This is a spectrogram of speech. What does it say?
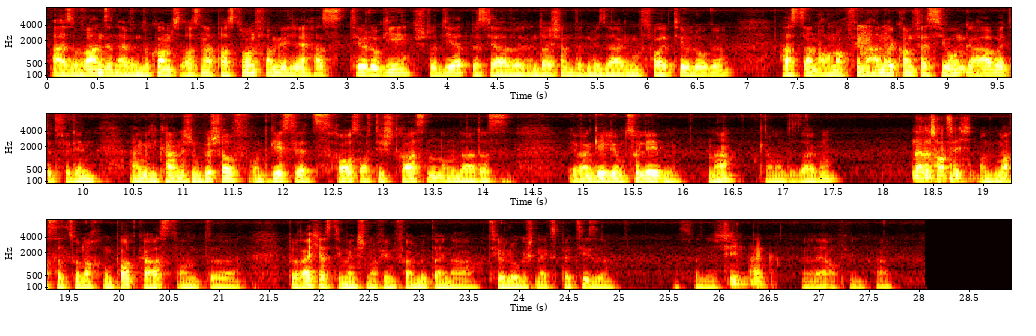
Also Wahnsinn, Evan, du kommst aus einer Pastorenfamilie, hast Theologie studiert, bist ja in Deutschland würden wir sagen Volltheologe, hast dann auch noch für eine andere Konfession gearbeitet, für den anglikanischen Bischof und gehst jetzt raus auf die Straßen, um da das Evangelium zu leben. Na, kann man so sagen? Na, das hoffe ich. Und machst dazu noch einen Podcast und äh, bereicherst die Menschen auf jeden Fall mit deiner theologischen Expertise. Das finde ich. Vielen Dank. Ja, ja, auf jeden Fall.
